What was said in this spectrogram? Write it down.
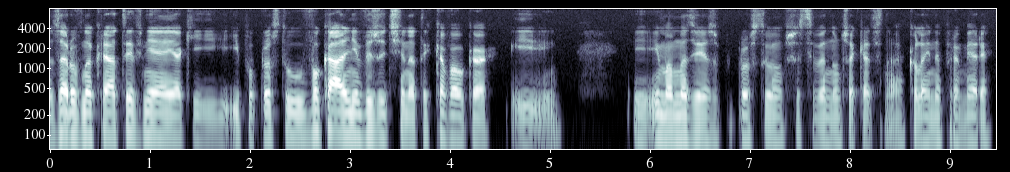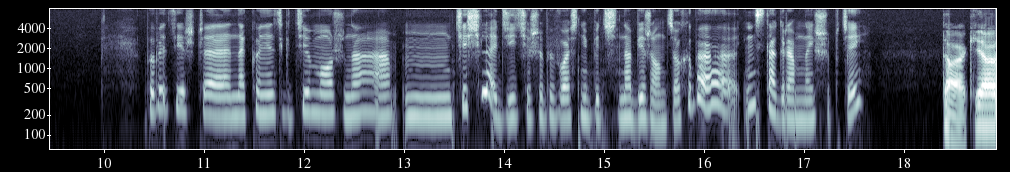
zarówno kreatywnie, jak i, i po prostu wokalnie wyżyć się na tych kawałkach i, i, i mam nadzieję, że po prostu wszyscy będą czekać na kolejne premiery. Powiedz jeszcze na koniec, gdzie można mm, Cię śledzić, żeby właśnie być na bieżąco. Chyba Instagram najszybciej. Tak, ja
